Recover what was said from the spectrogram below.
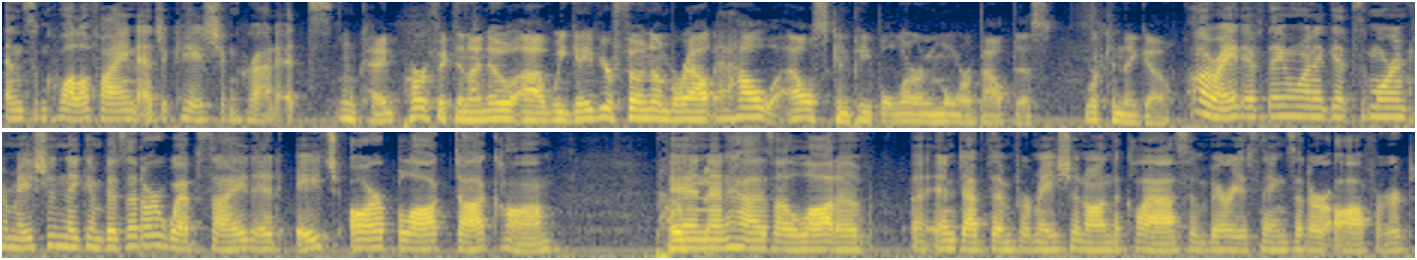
and some qualifying education credits. Okay, perfect. And I know uh, we gave your phone number out. How else can people learn more about this? Where can they go? All right, if they want to get some more information, they can visit our website at hrblock.com. Perfect. And that has a lot of uh, in-depth information on the class and various things that are offered.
